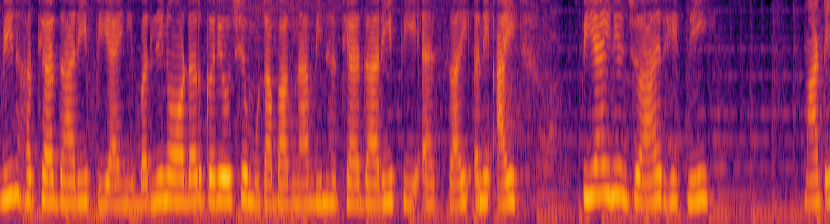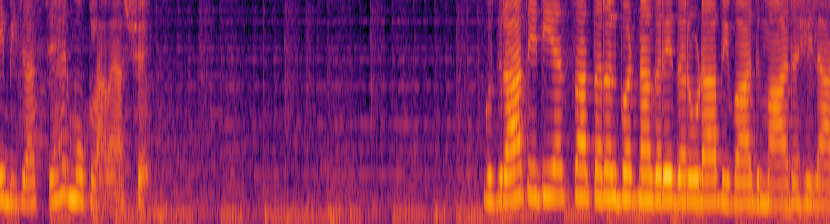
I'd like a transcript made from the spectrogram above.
બિન હથિયારધારી પીઆઈની બદલીનો ઓર્ડર કર્યો છે. મોટાભાગના બિન હથિયારધારી પીએસઆઈ અને આઈ પીઆઈને જાહેર હિતની માટે બીજા શહેર મોકલાવ્યા છે. ગુજરાત એટીએસના તરલ ભટનાગરે દરોડા વિવાદમાં રહેલા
